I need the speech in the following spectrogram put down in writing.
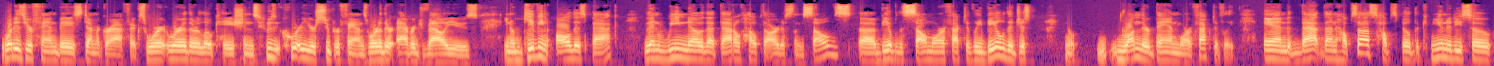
what is your fan base demographics? Where where are their locations? Who's who are your super fans? What are their average values? You know, giving all this back, then we know that that'll help the artists themselves uh, be able to sell more effectively, be able to just you know run their band more effectively, and that then helps us, helps build the community. So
